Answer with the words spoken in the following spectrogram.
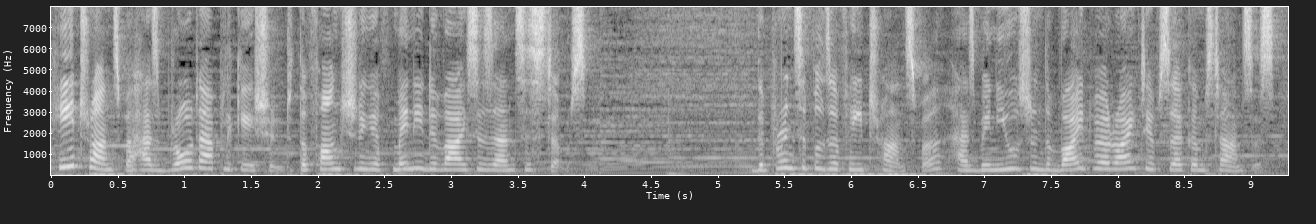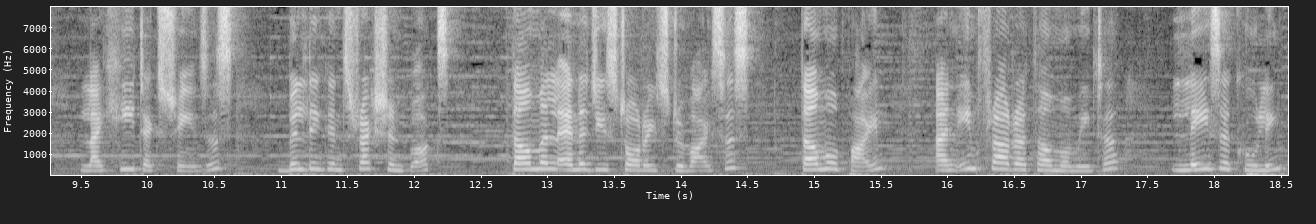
Heat transfer has broad application to the functioning of many devices and systems. The principles of heat transfer has been used in the wide variety of circumstances like heat exchangers, building construction works, thermal energy storage devices, thermopile, an infrared thermometer, laser cooling,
